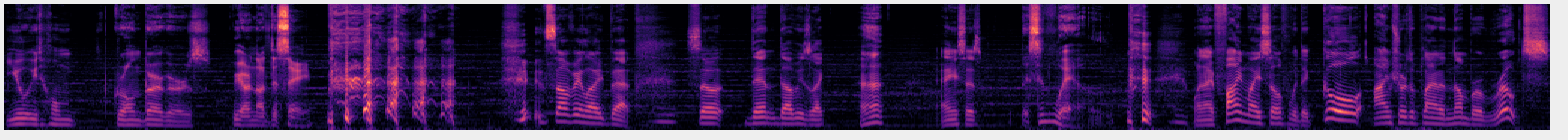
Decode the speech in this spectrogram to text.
you eat homegrown burgers. We are not the same. it's something like that. So then Dabi's like, huh? And he says, listen well. when I find myself with a goal, I'm sure to plan a number of routes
